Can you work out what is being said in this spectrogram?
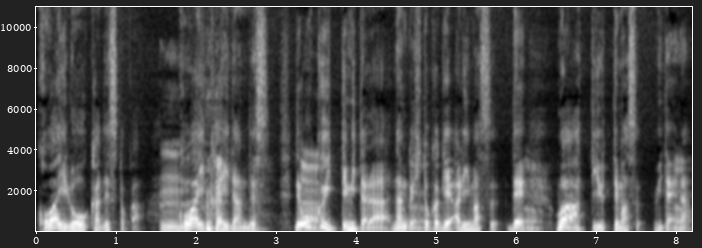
怖い廊下ですとか、うん怖い階段です。で、うん奥行ってみたら、なんか人影あります。で、わーって言ってます。みたいな。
